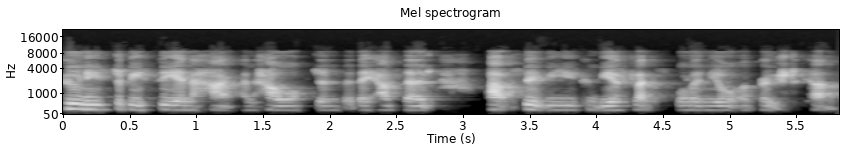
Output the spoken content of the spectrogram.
who needs to be seen how, and how often, but they have said absolutely you can be flexible in your approach to care.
